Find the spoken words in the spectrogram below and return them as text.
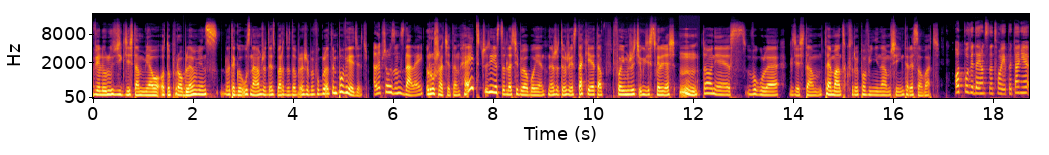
wielu ludzi gdzieś tam miało o to problem, więc dlatego uznałam, że to jest bardzo dobre, żeby w ogóle o tym powiedzieć. Ale przechodząc dalej, rusza cię ten hejt, czy jest to dla ciebie obojętne, że to już jest taki etap w twoim życiu, gdzie stwierdziłaś, mmm, to nie jest w ogóle gdzieś tam temat, który powinien nam się interesować? Odpowiadając na Twoje pytanie,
